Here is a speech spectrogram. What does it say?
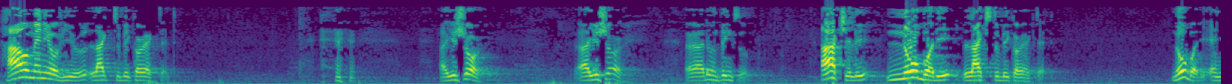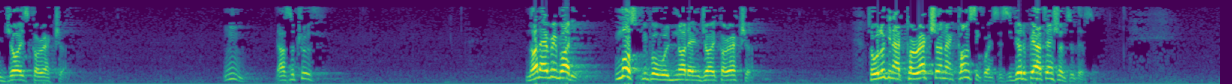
How many of you like to be corrected? Are you sure? Are you sure? Uh, I don't think so. Actually, nobody likes to be corrected. Nobody enjoys correction. Mm, that's the truth. Not everybody. Most people would not enjoy correction. So we're looking at correction and consequences. You got to pay attention to this.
